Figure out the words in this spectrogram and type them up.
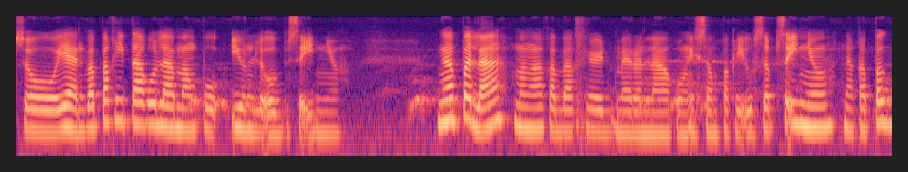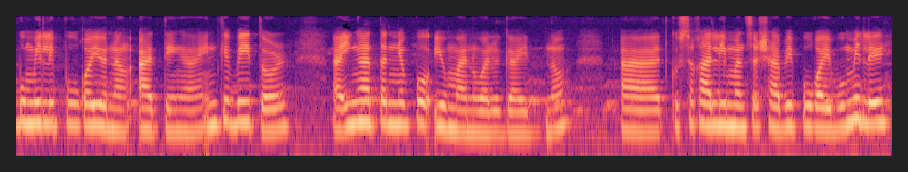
So, ayan, papakita ko lamang po yung loob sa inyo. Nga pala, mga kabakyard, meron lang akong isang pakiusap sa inyo na kapag bumili po kayo ng ating ah, incubator, ah, ingatan nyo po yung manual guide, no? At kung sakali man sa Shopee po kayo bumili,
